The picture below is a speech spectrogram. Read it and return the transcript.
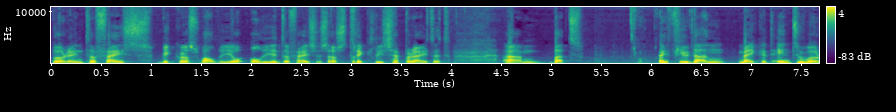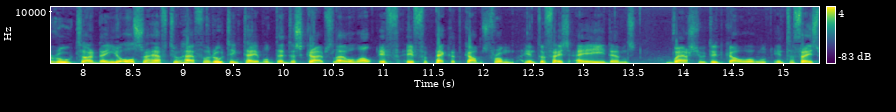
per interface because, well, the, all the interfaces are strictly separated. Um, but if you then make it into a router, then you also have to have a routing table that describes, well, if, if a packet comes from interface A, then where should it go on interface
